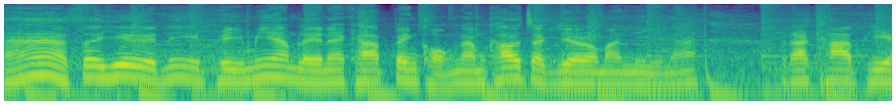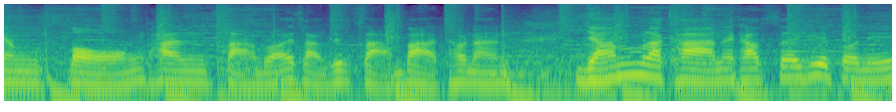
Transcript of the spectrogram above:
อ่าเสื้อยืดนี่พรีเมียมเลยนะครับ เป็นของนำเข้าจากเยอรมนีนะ ราคาเพียง 2,333 บาทเท่านั้น ย้ำราคานะครับเสื้อยืดตัวนี้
